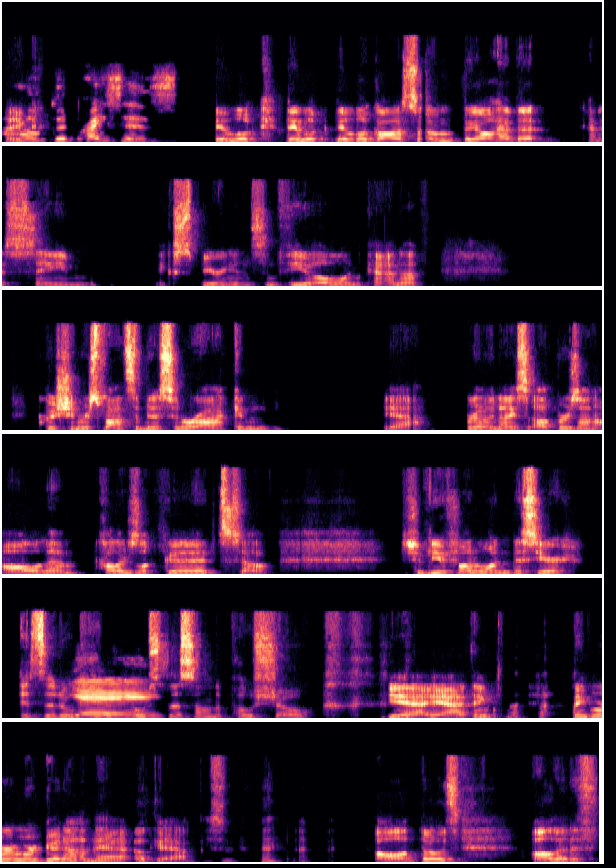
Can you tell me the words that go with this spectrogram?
Like oh, good prices. they look they look they look awesome. They all have that kind of same experience and feel and kind of cushion responsiveness and rock and yeah, really nice uppers on all of them. Colors look good, so should be a fun one this year. Is it okay to post this on the post show? Yeah, yeah, I think I think we're we're good on that. Okay. Yeah. All those all the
